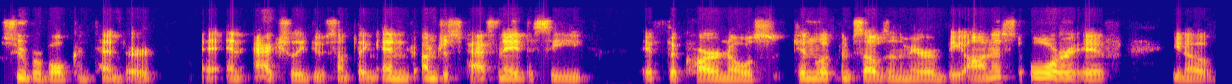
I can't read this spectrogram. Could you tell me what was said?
Super Bowl contender and, and actually do something? And I'm just fascinated to see if the Cardinals can look themselves in the mirror and be honest, or if you know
